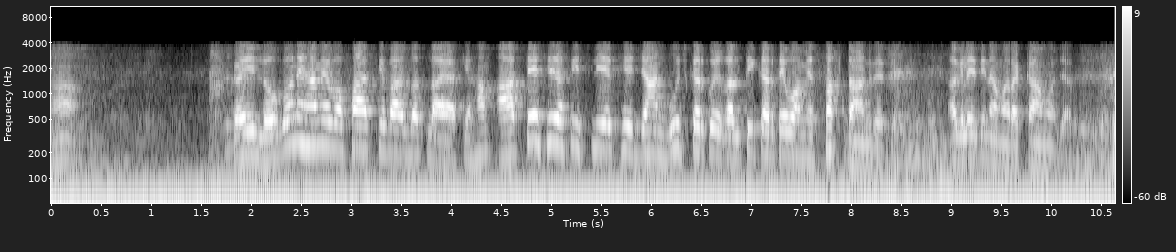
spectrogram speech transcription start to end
ہاں۔ کئی لوگوں نے ہمیں وفات کے بعد بتلایا کہ ہم آتے صرف اس لیے تھے، جان بوجھ کر کوئی غلطی کرتے، وہ ہمیں سخت ڈانٹ دیتے۔ اگلے دن ہمارا کام ہو جاتا۔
